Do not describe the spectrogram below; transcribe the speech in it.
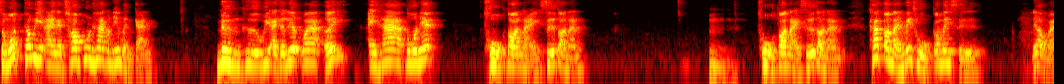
สมมติถ้า VI เนี่ยชอบหุ้นห้าตัวนี้เหมือนกันหนึ่งคือ VI จะเลือกว่า เอ้ย ไอห้าตัวเนี้ย ถูกตอนไหนซื้อตอนนั้นอืมถูกตอนไหนซื้อตอนนั้น ถ้าตอนไหนไม่ถูกก็ไม่ซื้อนึกออกไหม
